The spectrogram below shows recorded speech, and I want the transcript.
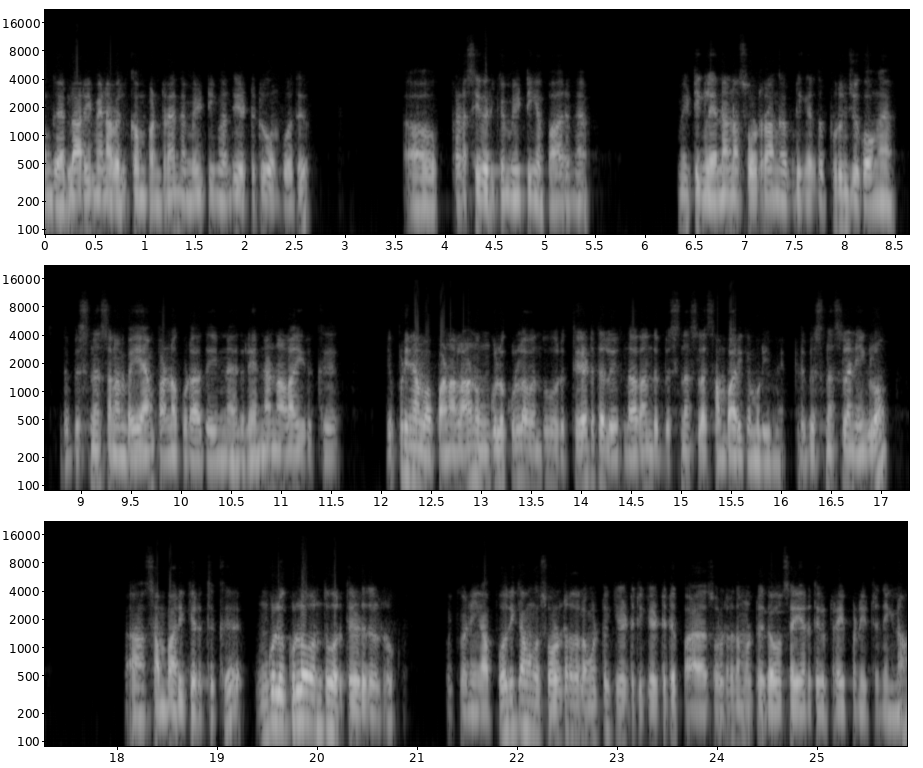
உங்கள் எல்லாரையுமே நான் வெல்கம் பண்ணுறேன் இந்த மீட்டிங் வந்து எட்டு டு ஒம்பது கடைசி வரைக்கும் மீட்டிங்கை பாருங்கள் மீட்டிங்கில் என்னென்ன சொல்கிறாங்க அப்படிங்கிறத புரிஞ்சுக்கோங்க. இந்த பிஸ்னஸை நம்ம ஏன் பண்ணக்கூடாது? என்ன இதில் என்னென்னலாம் இருக்குது எப்படி நம்ம பண்ணலாம்னு உங்களுக்குள்ள வந்து ஒரு தேடுதல் இருந்தால் தான் இந்த பிஸ்னஸ்ல சம்பாதிக்க முடியுமே. இந்த பிஸ்னஸ்ல நீங்களும் சம்பாதிக்கிறதுக்கு உங்களுக்குள்ள வந்து ஒரு தேடுதல் இருக்கும். இப்போ நீங்க அப்போதைக்கு அவங்க சொல்றதுல மட்டும் கேட்டுட்டு கேட்டுட்டு சொல்றதை மட்டும் ஏதோ செய்யறதுக்கு ட்ரை பண்ணிட்டு இருந்தீங்கன்னா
